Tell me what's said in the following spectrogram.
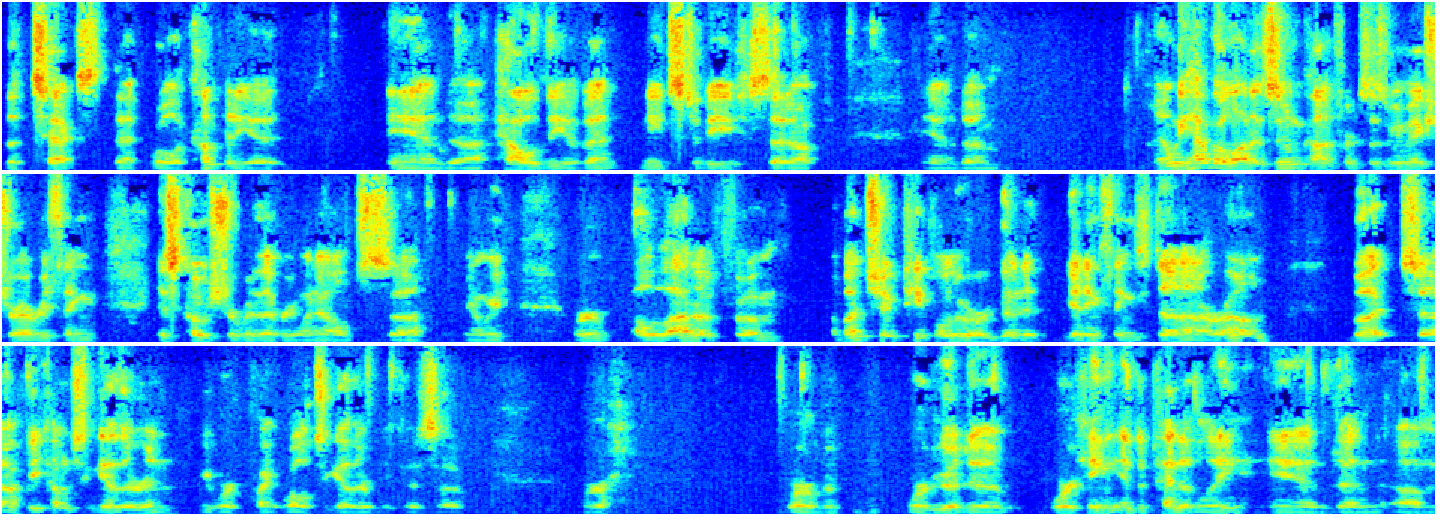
the text that will accompany it, and uh, how the event needs to be set up. And um, and we have a lot of Zoom conferences. We make sure everything is kosher with everyone else. Uh, you know, we we're a lot of um, a bunch of people who are good at getting things done on our own, but uh, we come together and we work quite well together because uh, we're we're we're good at working independently, and then um,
